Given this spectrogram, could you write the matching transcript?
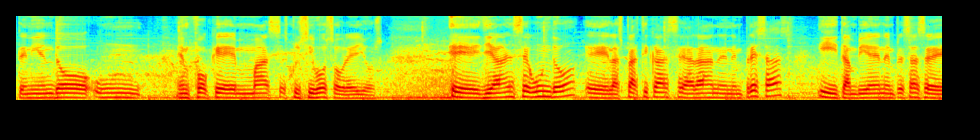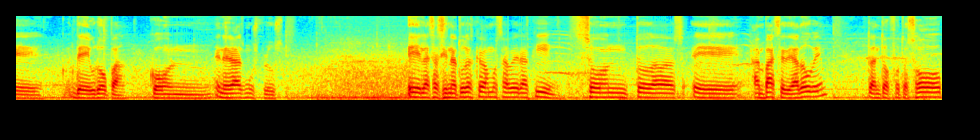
teniendo un enfoque más exclusivo sobre ellos. Eh, ya en segundo, eh, las prácticas se harán en empresas y también empresas de Europa, con, en Erasmus+. Eh, las asignaturas que vamos a ver aquí son todas eh, en base de Adobe, tanto Photoshop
